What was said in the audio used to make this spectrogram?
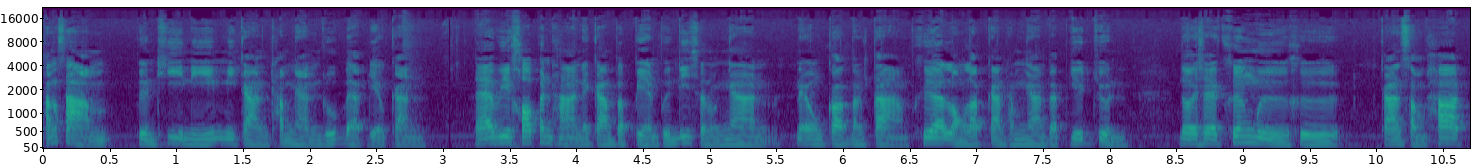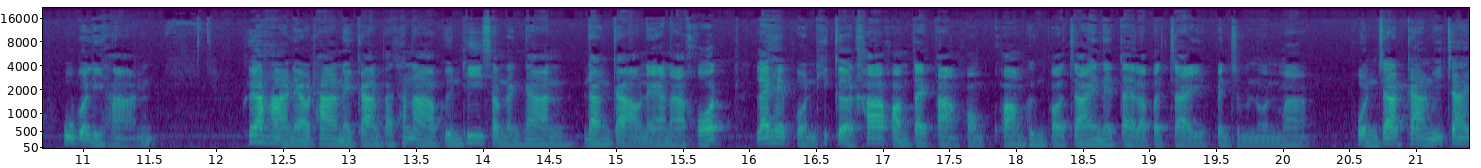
ทั้ง 3 พื้นที่นี้มีการทำงานรูปแบบเดียวกัน และวิเคราะห์ปัญหาในการปรับเปลี่ยนพื้นที่สำนักงานในองค์กรต่างๆ เพื่อรองรับการทำงานแบบยืดหยุ่น โดยใช้เครื่องมือคือการสัมภาษณ์ผู้บริหาร พื่อหาแนวทางในการพัฒนาพื้นที่สำนักงานดังกล่าวในอนาคต และเหตุผลที่เกิดค่าความแตกต่างของความพึงพอใจในแต่ละปัจจัยเป็นจำนวนมาก ผลจากการวิจัย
